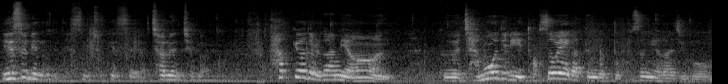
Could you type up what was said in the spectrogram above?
예술인들이 됐으면 좋겠어요. 저는 지금. 학교들 가면 그 자모들이 독서회 같은 것도 구성해가지고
